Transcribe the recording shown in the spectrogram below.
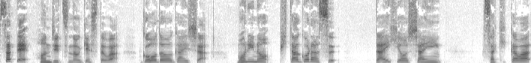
さて本日のゲストは合同会社森のピタゴラス代表社員崎川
